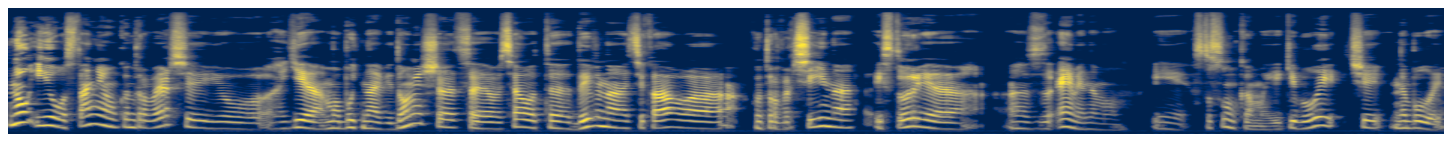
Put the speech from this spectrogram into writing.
Ну і останньою контроверсією є, мабуть, найвідоміша це оця от дивна, цікава, контроверсійна історія Е, з Емінемом і стосунками, які були чи не були.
